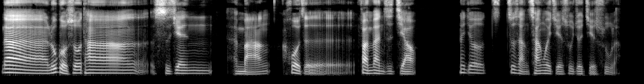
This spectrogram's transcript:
那如果说他时间很忙或者泛泛之交，那就这场餐会结束就结束了，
